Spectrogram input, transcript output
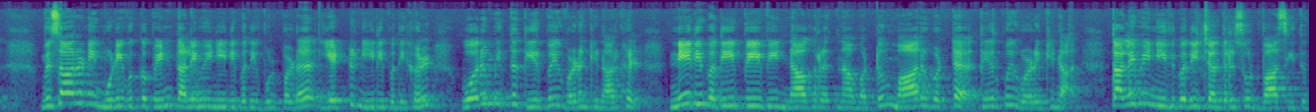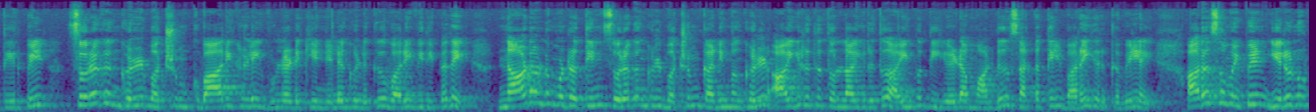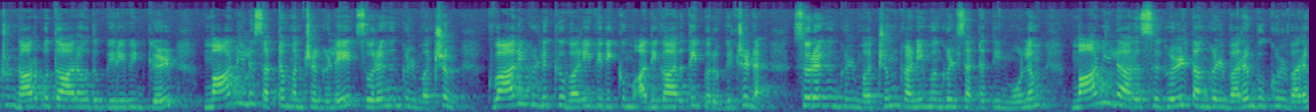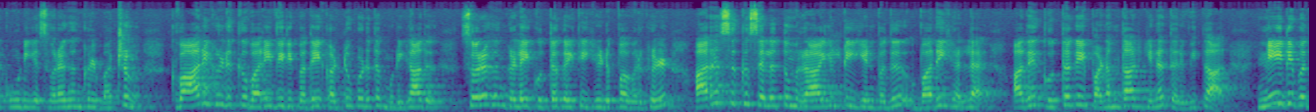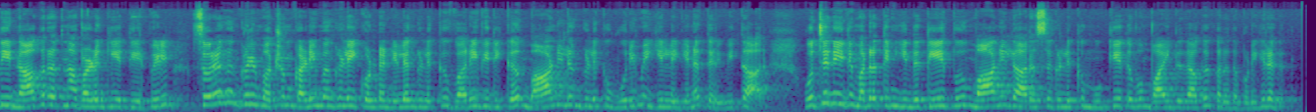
விசாரணை முடிவுக்கு பின் தலைமை நீதிபதி உள்பட எட்டு நீதிபதிகள் ஒருமித்த தீர்ப்பை வழங்கினார்கள். நீதிபதி பி வி நாகரத்னா மட்டும் மாறுபட்ட தீர்ப்பை வழங்கினார். தலைமை நீதிபதி சந்திரசூட் வாசித்த தீர்ப்பில் சுரகங்கள் மற்றும் குவாரிகளை உள்ளடக்கிய நிலங்களுக்கு வரி விதிப்பதை நாடாளுமன்றத்தின் சுரகங்கள் மற்றும் கனிமங்கள் ஆயிரத்து தொள்ளாயிரத்து ஐம்பத்தி ஏழாம் ஆண்டு சட்டத்தில் வரையறுக்கவில்லை. அரசமைப்பின் இருநூற்று நாற்பத்தி ஆறாவது பிரிவின் கீழ் மாநில சட்டமன்றங்களே சுரங்கங்கள் மற்றும் குவாரிகளுக்கு வரி விதிக்கும் அதிகாரத்தை பெறுகின்றன. சுரங்கங்கள் மற்றும் கனிமங்கள் சட்டத்தின் மூலம் மாநில அரசுகள் தங்கள் வரம்புக்குள் வரக்கூடிய சுரங்கங்கள் மற்றும் குவாரிகளுக்கு வரி விதிப்பதை கட்டுப்படுத்த முடியாது. சுரங்கங்களை குத்தகைக்கு எடுப்பவர்கள் அரசுக்கு செலுத்தும் ராயல்டி என்பது வரி அல்ல அது குத்தகை பணம்தான் என தெரிவித்தார். நீதிபதி நாகரத்னா வழங்கிய தீர்ப்பில் சுரங்கங்கள் மற்றும் கனிமங்களை கொண்ட நிலங்களுக்கு வரி விதிக்க மாநிலங்களுக்கு உரிமை இல்லை என தெரிவித்தார். உச்சநீதிமன்றத்தின் இந்த தீர்ப்பு மாநில அரசுகளுக்கு முக்கியத்துவம் வாய்ந்ததாக கருதப்படுகிறது.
